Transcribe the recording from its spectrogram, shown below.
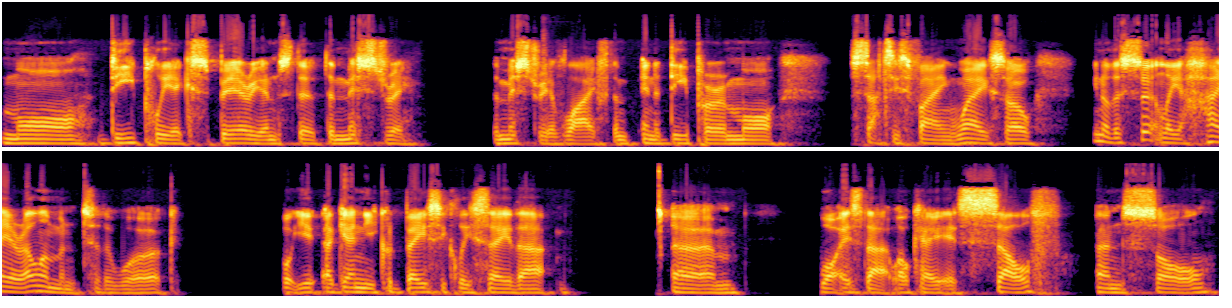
more deeply experience the, the mystery the mystery of life in a deeper and more satisfying way. So, you know, there's certainly a higher element to the work, but you, again, you could basically say that um, what is that? Okay, it's self and soul.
